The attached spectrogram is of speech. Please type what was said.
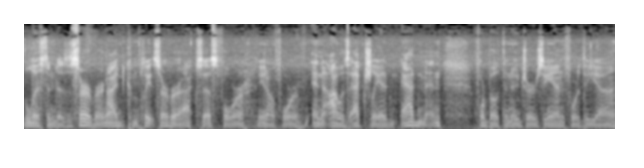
listened as a server, and I had complete server access for, you know, for, and I was actually an admin for both the New Jersey and for the, uh,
